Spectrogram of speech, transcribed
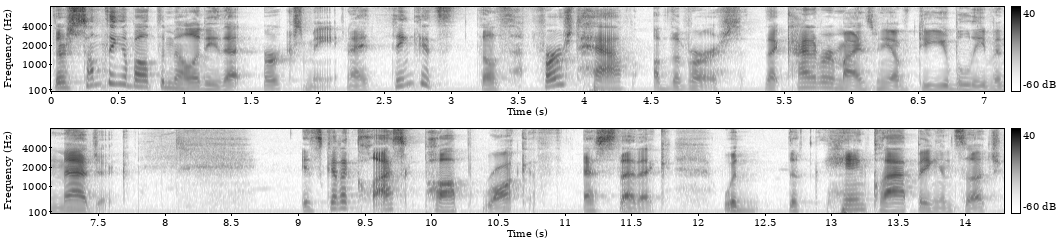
There's something about the melody that irks me, and I think it's the first half of the verse that kind of reminds me of Do You Believe in Magic? It's got a classic pop rock aesthetic with the hand clapping and such.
